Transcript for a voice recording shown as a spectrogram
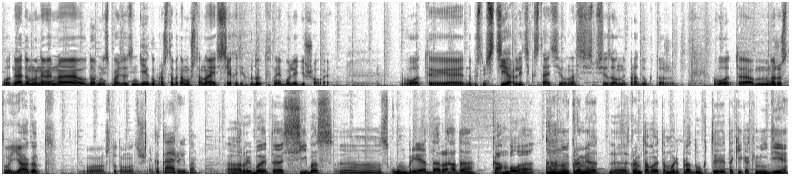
Вот, но я думаю, наверное, удобнее использовать индейку, просто потому что она из всех этих продуктов наиболее дешевая. Вот, и, допустим, стерлить, кстати, у нас сезонный продукт тоже. Вот, э, множество ягод. Э, Что там у нас еще? Какая рыба? А, Рыба это сибас, э, скумбрия, дорадо, камбала. ну и кроме, э, кроме того, это морепродукты, такие как мидии,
